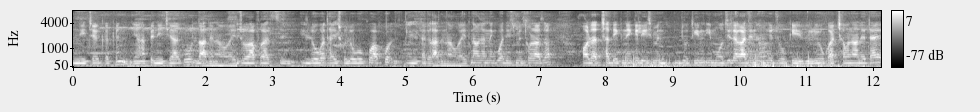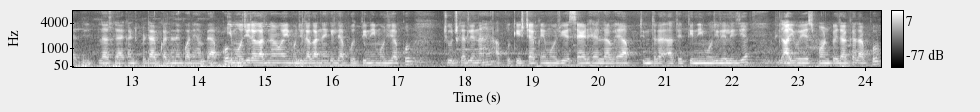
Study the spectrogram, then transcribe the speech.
नीचे करके यहाँ पे नीचे आके ला देना होगा। जो आपका लोगो था, इसको लोगो को आपको इन तक ला देना होगा। इतना हो जाने के बाद इसमें थोड़ा सा और अच्छा दिखने के लिए इसमें दो तीन इमोजी लगा देने होंगे जो कि वीडियो को अच्छा बना देता है। प्लस का आइकन पर टाइप कर देने के बाद यहाँ पे आपको इमोजी लगा देना होगा। इमोजी लगाने के लिए आपको तीन इमोजी आपको चूज़ कर लेना है। आपको किस टाइप का इमोजी है सैड है लव है, आप तीन तरह आते तीन इमोजी ले लीजिए। फिर आई ओ एस फॉन्ट पर जाकर आपको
